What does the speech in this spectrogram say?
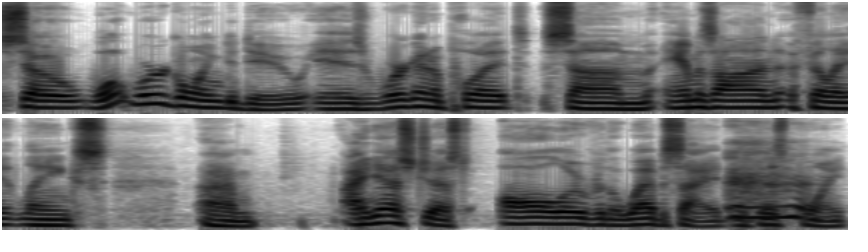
So what we're going to do is we're going to put some Amazon affiliate links. Um, I guess just all over the website at this point,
